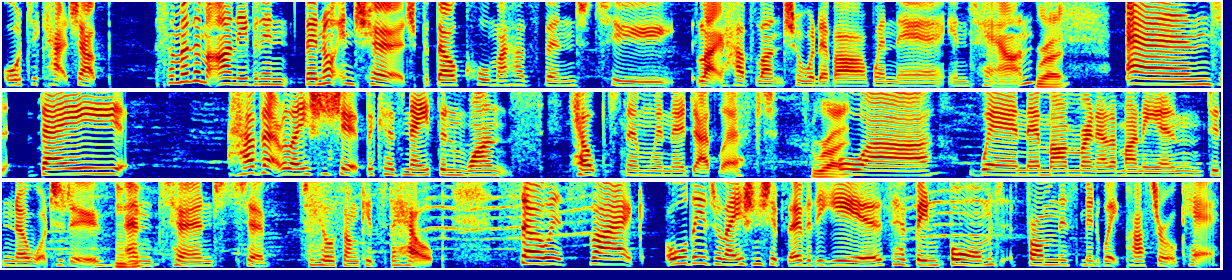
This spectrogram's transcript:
or to catch up. Some of them aren't even in they're not in church, but they'll call my husband to like have lunch or whatever when they're in town. Right. And they have that relationship because Nathan once helped them when their dad left. Right. Or uh, when their mum ran out of money and didn't know what to do Mm-hmm. and turned to, to Hillsong Kids for help. So it's like all these relationships over the years have been formed from this midweek pastoral care.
